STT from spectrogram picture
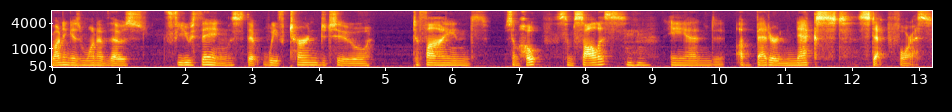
Running is one of those few things that we've turned to to find some hope, some solace, Mm-hmm. and a better next step for us.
